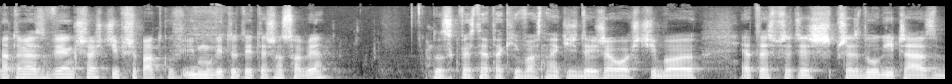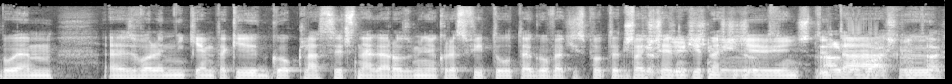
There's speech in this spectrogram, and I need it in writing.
Natomiast w większości przypadków, i mówię tutaj też o sobie, to jest kwestia takiej własnej jakiejś dojrzałości, bo ja też przecież przez długi czas byłem e, zwolennikiem takiego klasycznego rozumienia crossfitu, tego w jaki sposób 21, 15, 9, Albo tak, właśnie, y, tak.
